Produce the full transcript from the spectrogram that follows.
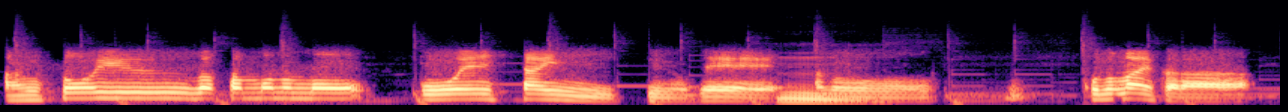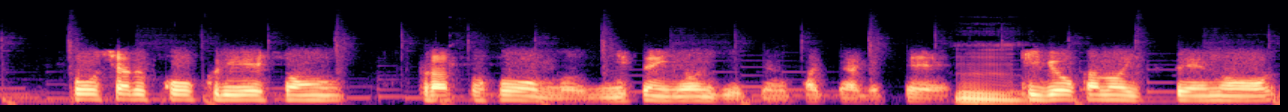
あのそういう若者も応援したいっていうので、うん。あのこの前からソーシャルコークリエーションプラットフォーム2040っていうのを立ち上げて、うん。起業家の育成の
